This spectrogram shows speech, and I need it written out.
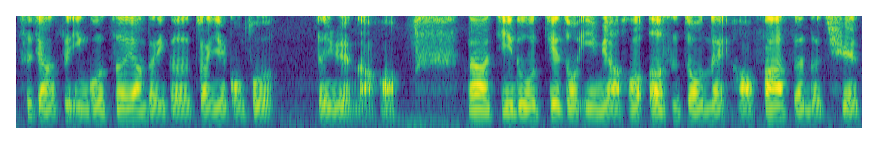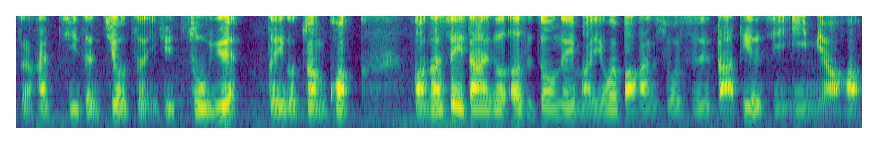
是讲的是英国这样的一个专业工作人员了哈。那记录接种疫苗后二十周内，哈发生的确诊和急诊就诊以及住院的一个状况，好，那所以当然说二十周内嘛，也会包含说是打第二剂疫苗哈。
